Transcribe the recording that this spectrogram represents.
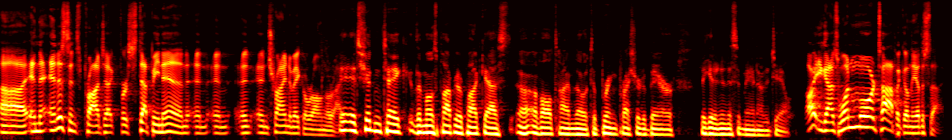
uh, and the Innocence Project for stepping in and, and, and, and trying to make a wrong a right. It it shouldn't take the most popular podcast uh, of all time, though, to bring pressure to bear to get an innocent man out of jail. All right, you guys, one more topic on the other side.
